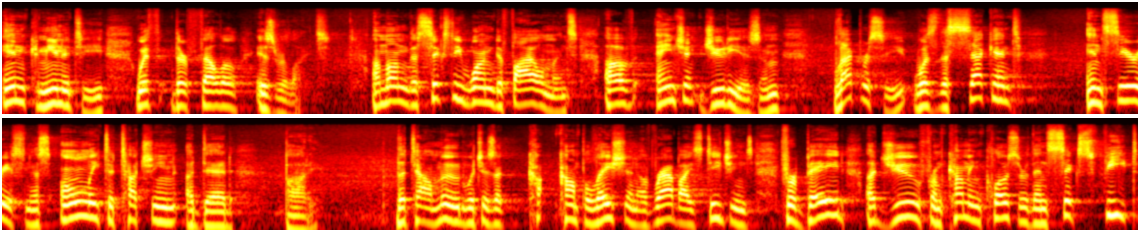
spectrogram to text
in community with their fellow Israelites. Among the 61 defilements of ancient Judaism, leprosy was the second in seriousness only to touching a dead body. The Talmud, which is a co- compilation of rabbis' teachings, forbade a Jew from coming closer than six feet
